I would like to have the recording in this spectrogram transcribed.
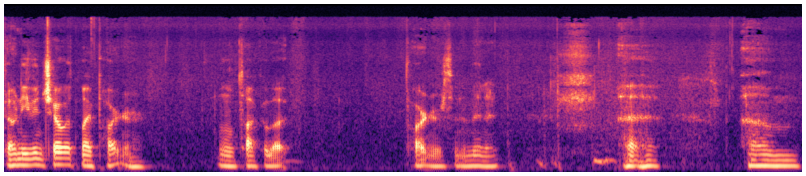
don't even share with my partner. We'll talk about partners in a minute. Uh, um,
